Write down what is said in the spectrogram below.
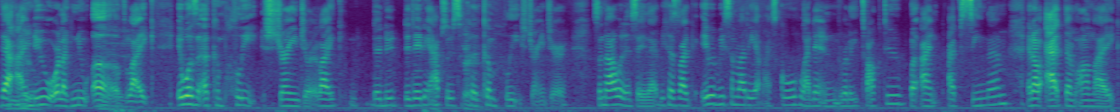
that You I knew. knew or like knew of. Yeah. Like it wasn't a complete stranger. Like the new the dating apps are just Fair a complete stranger. So no, I wouldn't say that because like it would be somebody at my school who I didn't really talk to, but I I've seen them and I'll add them on like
